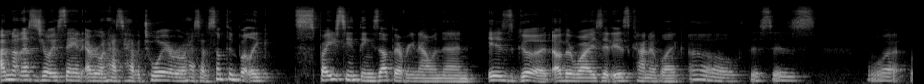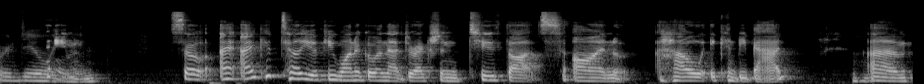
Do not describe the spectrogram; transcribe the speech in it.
I'm not necessarily saying everyone has to have a toy, everyone has to have something, but like spicing things up every now and then is good. Otherwise, it is kind of like, oh, this is what we're doing. So I, I could tell you if you want to go in that direction, two thoughts on how it can be bad um,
